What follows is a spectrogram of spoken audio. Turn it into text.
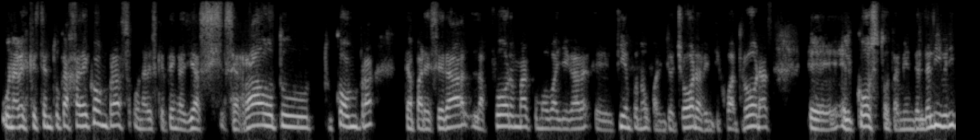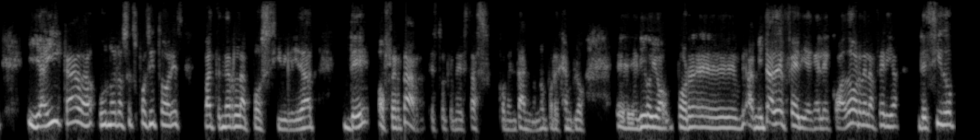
una vez que esté en tu caja de compras, una vez que tengas ya cerrado tu, tu compra, te aparecerá la forma, cómo va a llegar el tiempo, ¿no? 48 horas, 24 horas, eh, el costo también del delivery. Y ahí cada uno de los expositores va a tener la posibilidad de ofertar esto que me estás comentando, ¿no? Por ejemplo, eh, digo yo, por eh, a mitad de feria, en el Ecuador de la feria, decido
